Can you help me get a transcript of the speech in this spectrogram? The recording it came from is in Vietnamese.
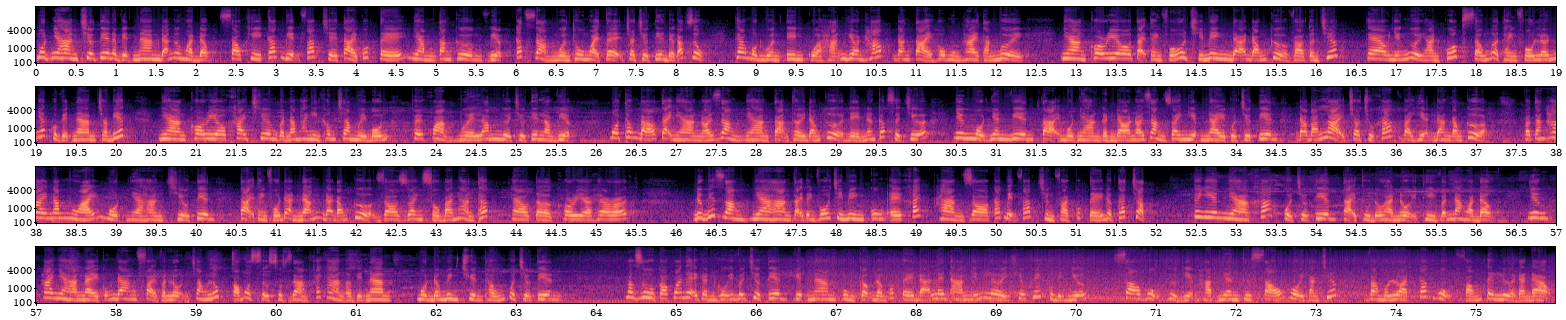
một nhà hàng triều tiên ở việt nam đã ngưng hoạt động sau khi các biện pháp chế tài quốc tế nhằm tăng cường việc cắt giảm nguồn thu ngoại tệ cho triều tiên được áp dụng, theo một nguồn tin của hãng Yonhap đăng tải hôm 2 tháng mười. Nhà hàng Koryo tại thành phố hồ chí minh đã đóng cửa vào tuần trước, theo những người hàn quốc sống ở thành phố lớn nhất của việt nam cho biết, nhà hàng Koryo khai trương vào năm hai nghìn không trăm mười bốn, thuê khoảng mười lăm người triều tiên làm việc một thông báo tại nhà hàng nói rằng nhà hàng tạm thời đóng cửa để nâng cấp sửa chữa, nhưng một nhân viên tại một nhà hàng gần đó nói rằng doanh nghiệp này của triều tiên đã bán lại cho chủ khác và hiện đang đóng cửa. Vào tháng hai năm ngoái, một nhà hàng triều tiên tại thành phố đà nẵng đã đóng cửa do doanh số bán hàng thấp, theo tờ korea herald. Được biết rằng nhà hàng tại thành phố hồ chí minh cũng ế khách hàng do các biện pháp trừng phạt quốc tế được thắt chặt tuy nhiên, nhà khác của triều tiên tại thủ đô hà nội thì vẫn đang hoạt động. Nhưng hai nhà hàng này cũng đang phải vật lộn trong lúc có một sự sụt giảm khách hàng ở việt nam, một đồng minh truyền thống của triều tiên. Mặc dù có quan hệ gần gũi với triều tiên, việt nam cùng cộng đồng quốc tế đã lên án những lời khiêu khích của bình nhưỡng sau vụ thử nghiệm hạt nhân thứ sáu hồi tháng trước và một loạt các vụ phóng tên lửa đạn đạo.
